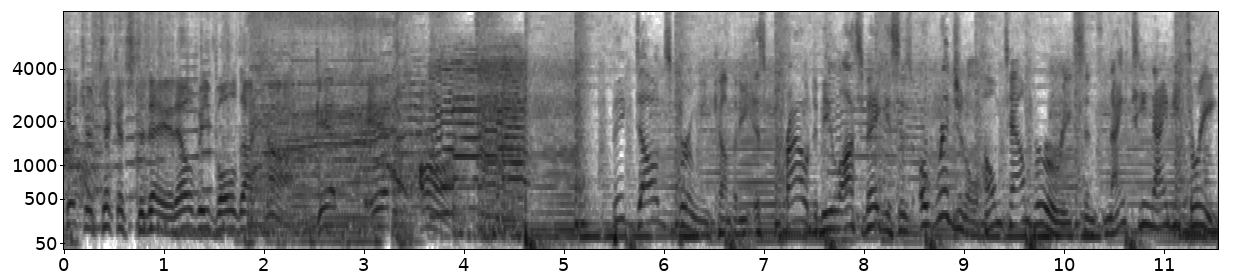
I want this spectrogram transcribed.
Get your tickets today at lvbowl.com. Get it on. Big Dogs Brewing Company is proud to be Las Vegas's original hometown brewery since 1993.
